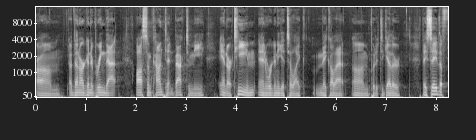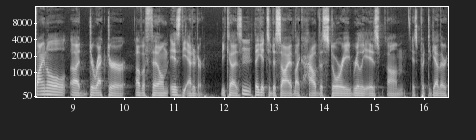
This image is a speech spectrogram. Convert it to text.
um, then are going to bring that awesome content back to me and our team and we're going to get to like make all that um, put it together. They say the final uh, director of a film is the editor because they get to decide like how the story really is um, is put together.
